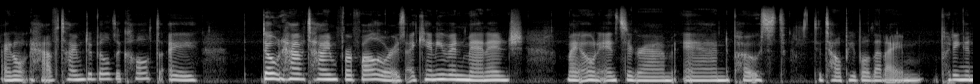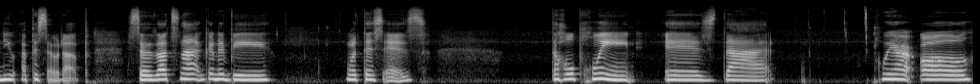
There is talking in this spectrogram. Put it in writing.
I don't have time to build a cult. I don't have time for followers. I can't even manage my own Instagram and post to tell people that I'm putting a new episode up. So that's not going to be what this is. The whole point is that we are all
